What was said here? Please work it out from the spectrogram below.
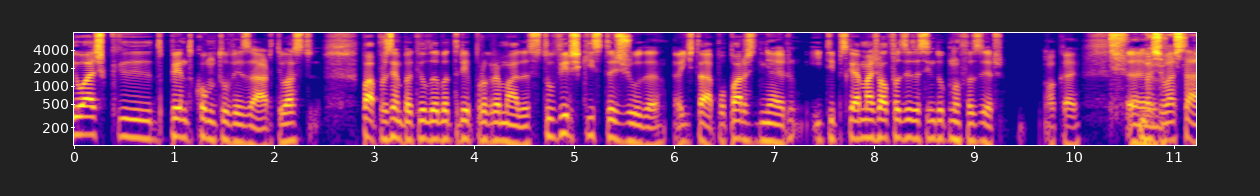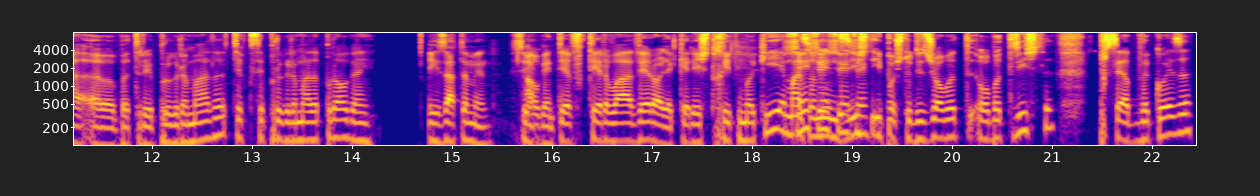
eu acho que depende de como tu vês a arte. Eu acho, pá, por exemplo, aquilo da bateria programada, se tu vires que isso te ajuda, aí está, poupares dinheiro e tipo, se calhar mais vale fazer assim do que não fazer, ok? Mas Ah, lá está, a bateria programada teve que ser programada por alguém. Exatamente, sim. Alguém teve que ter lá a ver, olha, quer este ritmo aqui, é mais Sim, ou sim, menos isto, e depois tu dizes ao, bate- ao baterista, percebe da coisa,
